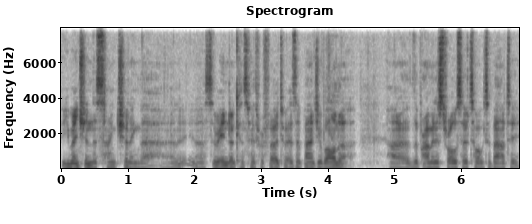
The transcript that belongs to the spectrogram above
You mentioned the sanctioning there, and uh, Sir Iain Duncan Smith referred to it as a badge of honour. Uh, the Prime Minister also talked about it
